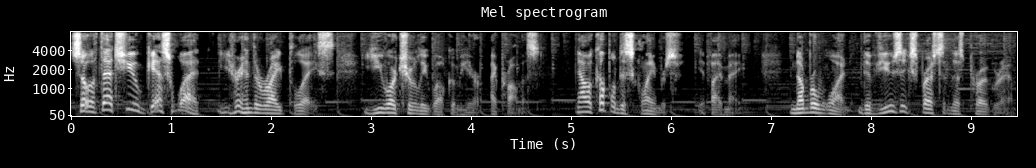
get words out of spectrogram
So if that's you, guess what? You're in the right place. You are truly welcome here, I promise. Now, a couple disclaimers, if I may. Number one, the views expressed in this program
